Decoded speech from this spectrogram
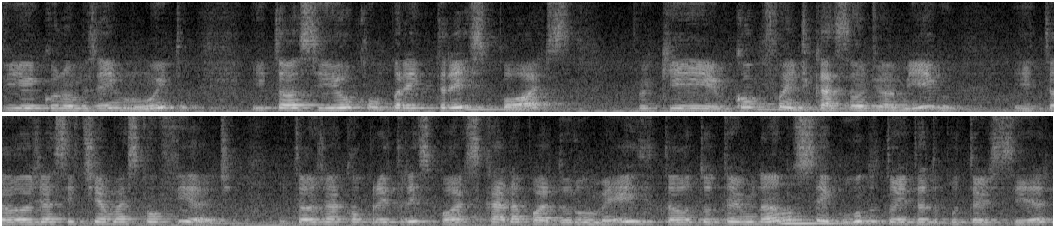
e economizei muito. Então, assim, eu comprei três potes, porque como foi indicação de um amigo, então eu já sentia mais confiante. Então eu já comprei três potes, cada pote dura um mês, então eu estou terminando o segundo, estou entrando para o terceiro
